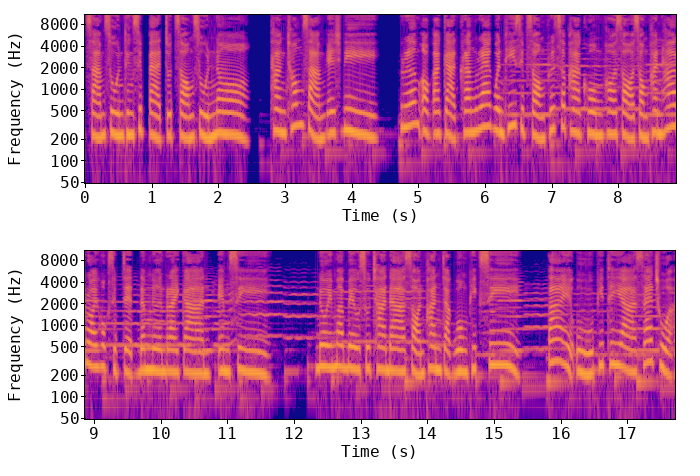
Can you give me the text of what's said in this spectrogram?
17.30ถึง18.20 น ทางช่อง 3 HD เริ่มออกอากาศครั้งแรกวันที่ 12 พฤษภาคม พศ 2567 ดำเนินรายการ MC โดยมาเบลสุชาดาสอนพันจากวงพิกซี่ใต้อูพิทยาแซ่ชัวอ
